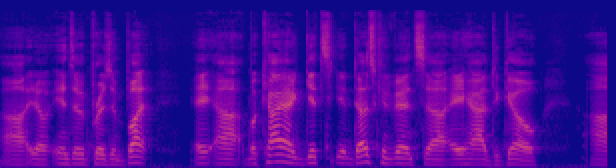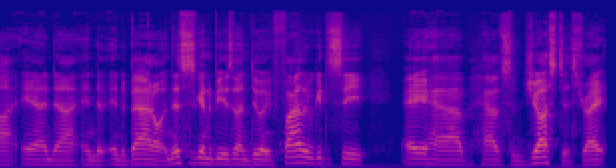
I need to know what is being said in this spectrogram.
uh, you know, ends up in prison. But uh, Micaiah gets does convince uh, Ahab to go and into, into battle, and this is going to be his undoing. Finally, we get to see Ahab have some justice, right?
